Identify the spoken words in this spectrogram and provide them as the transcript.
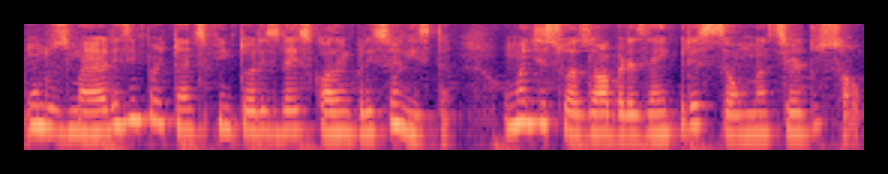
um dos maiores e importantes pintores da escola impressionista. Uma de suas obras é a Impressão Nascer do Sol.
